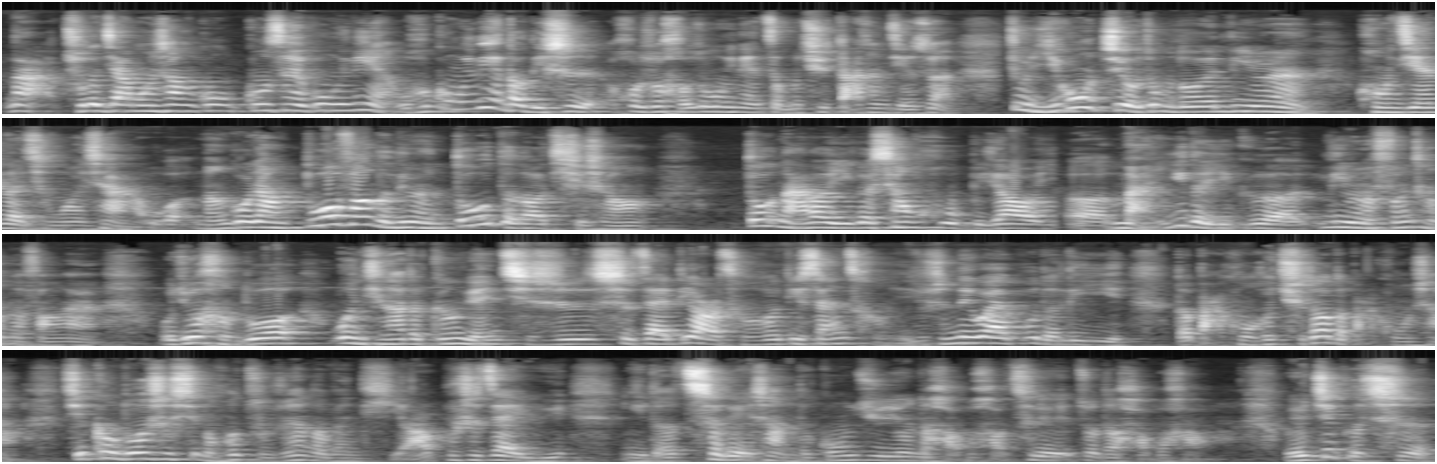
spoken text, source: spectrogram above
那除了加盟商公公司还有供应链，我和供应链到底是或者说合作供应链怎么去达成结算？就一共只有这么多利润空间的情况下，我能够让多方的利润都得到提升。都拿到一个相互比较呃满意的一个利润分成的方案。我觉得很多问题它的根源其实是在第二层和第三层，也就是内外部的利益的把控和渠道的把控上。其实更多是系统和组织上的问题，而不是在于你的策略上、你的工具用的好不好、策略做的好不好。我觉得这个是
